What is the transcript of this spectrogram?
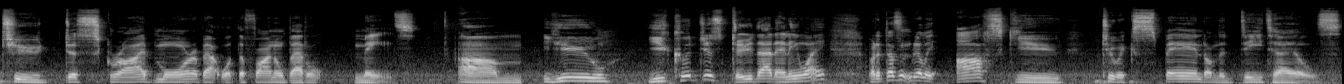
to describe more about what the final battle means. Um, you You could just do that anyway, but it doesn't really ask you to expand on the details.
